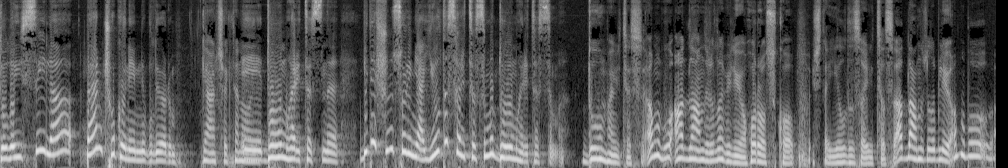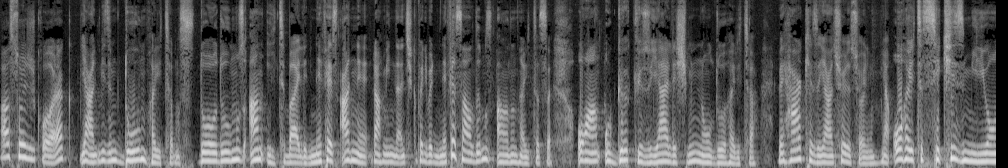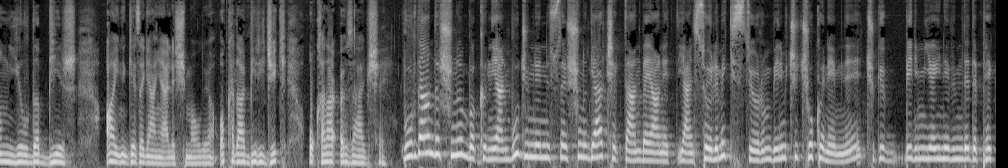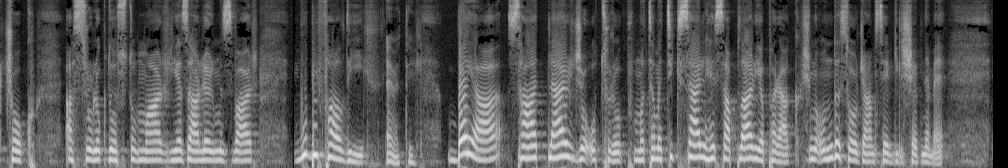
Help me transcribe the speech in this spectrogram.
Dolayısıyla ben çok önemli buluyorum. Gerçekten öyle. Ee, doğum haritasını. Bir de şunu sorayım ya yıldız haritası mı doğum haritası mı? Doğum haritası ama bu adlandırılabiliyor. Horoskop, işte yıldız haritası adlandırılabiliyor ama bu astrolojik olarak yani bizim doğum haritamız. Doğduğumuz an itibariyle nefes anne rahminden çıkıp hani böyle nefes aldığımız anın haritası. O an o gökyüzü yerleşiminin olduğu harita. Ve herkese yani şöyle söyleyeyim. Yani o harita 8 milyon yılda bir aynı gezegen yerleşimi oluyor. O kadar biricik, o kadar özel bir şey. Buradan da şunu bakın yani bu cümlenin üstüne şunu gerçekten beyan et yani söylemek istiyorum. Benim için çok önemli. Çünkü benim yayın evimde de pek çok astrolog dostum var, yazarlarımız var. Bu bir fal değil. Evet değil. Bayağı saatlerce oturup matematiksel hesaplar yaparak şimdi onu da soracağım sevgili Şebnem'e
